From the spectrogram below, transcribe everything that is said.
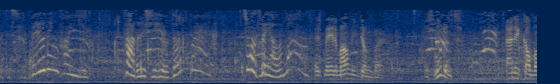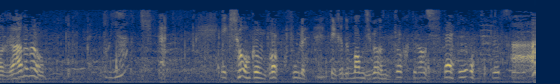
Dat is verbeelding van je. Vader is je heel dankbaar. Zoals wij allemaal. Hij is me helemaal niet dankbaar. Hij is woedend. En ik kan wel raden waarom. Oh ja? Ja, ik zou ook een wrok voelen tegen de man die mijn dochter als jij opklutst. Ah,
